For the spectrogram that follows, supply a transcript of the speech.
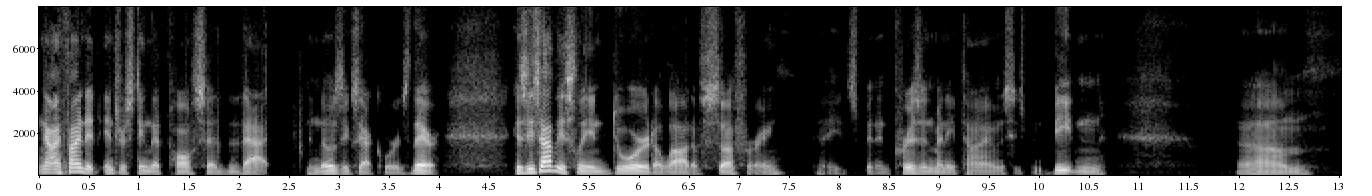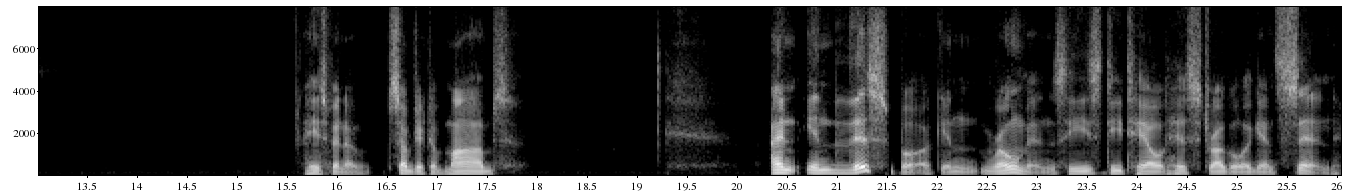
Now, I find it interesting that Paul said that in those exact words there, because he's obviously endured a lot of suffering. He's been in prison many times, he's been beaten. Um, he's been a subject of mobs. And in this book, in Romans, he's detailed his struggle against sin.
